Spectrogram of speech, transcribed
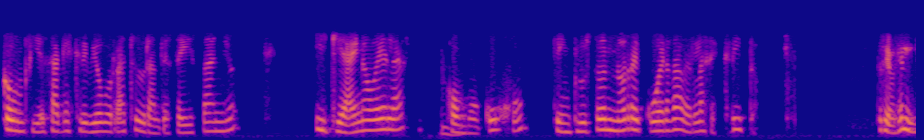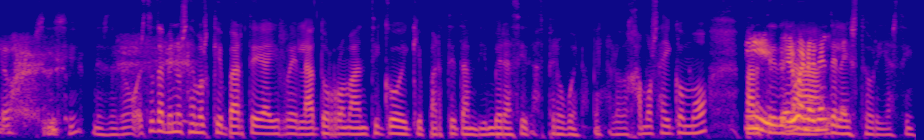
confiesa que escribió borracho durante seis años y que hay novelas como Cujo que incluso no recuerda haberlas escrito tremendo. Sí, sí, desde luego. Esto también no sabemos qué parte hay relato romántico y qué parte también veracidad, pero bueno, venga, lo dejamos ahí como parte de, la, de la historia, sí.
